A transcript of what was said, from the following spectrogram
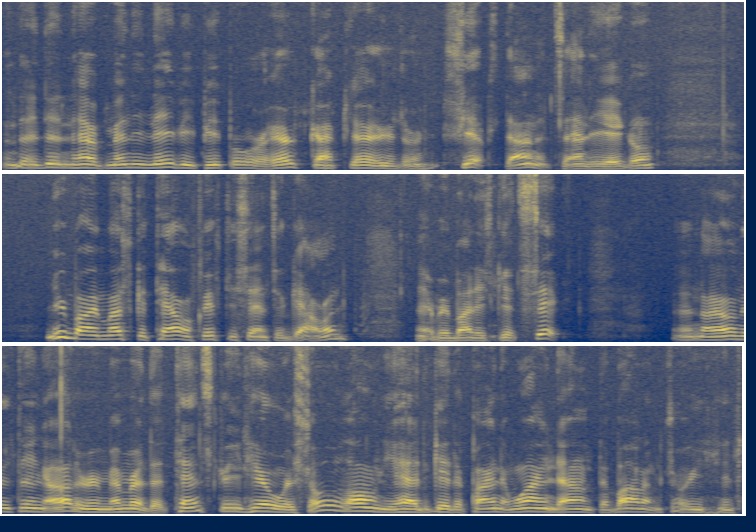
they didn't have many Navy people or aircraft carriers or ships down at San Diego. You buy Muscatel 50 cents a gallon, everybody gets sick. And the only thing I ought to remember, the 10th Street Hill was so long you had to get a pint of wine down at the bottom so you could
